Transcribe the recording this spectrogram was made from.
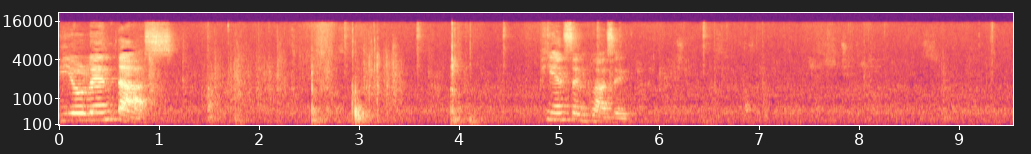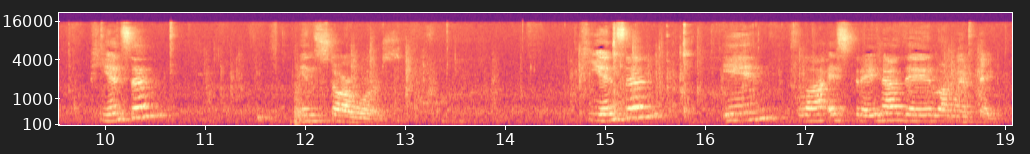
violentas. Piensen, clase. Piensen en Star Wars. Piensen en la estrella de la muerte.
